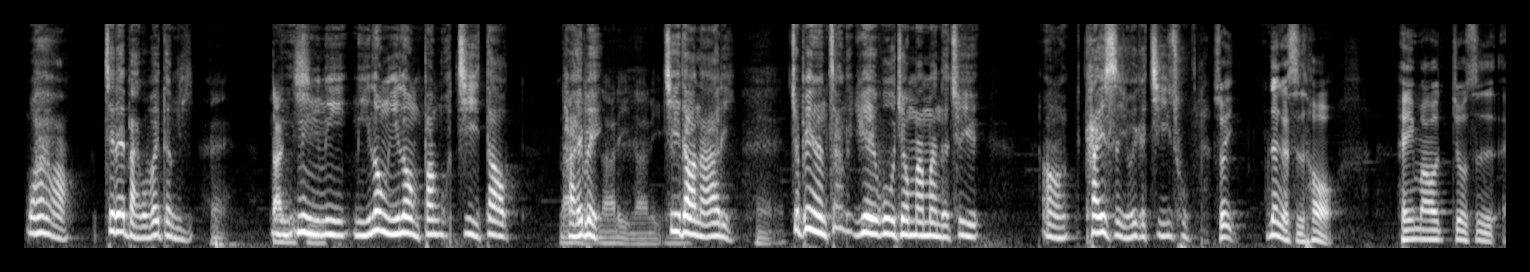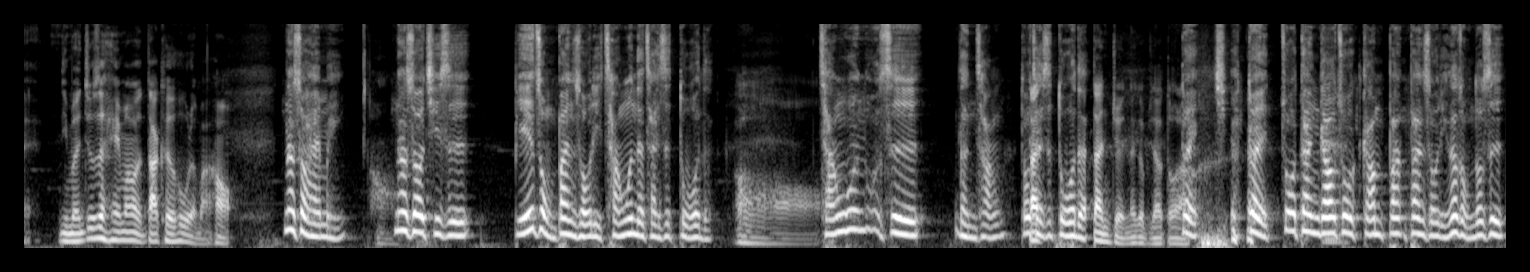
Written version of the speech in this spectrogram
我好这礼拜我会等你。哎。你你你你弄一弄，帮我寄到台北，哪里哪里，哪里寄到哪里，就变成这样的业务，就慢慢的去，嗯，开始有一个基础。所以那个时候，黑猫就是，哎，你们就是黑猫的大客户了嘛，哈。那时候还没，那时候其实别种伴手礼常温的才是多的哦，常温或是冷藏都才是多的，蛋卷那个比较多了。对 对，做蛋糕做干伴伴手礼那种都是。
